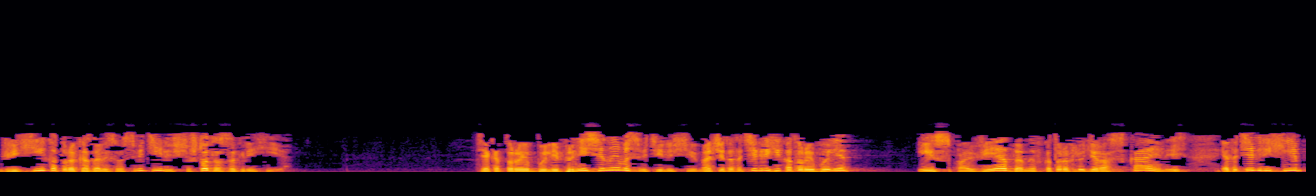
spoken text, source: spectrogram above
Грехи, которые оказались во святилище. Что это за грехи? Те, которые были принесены во святилище, значит, это те грехи, которые были исповеданы, в которых люди раскаялись, это те грехи,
